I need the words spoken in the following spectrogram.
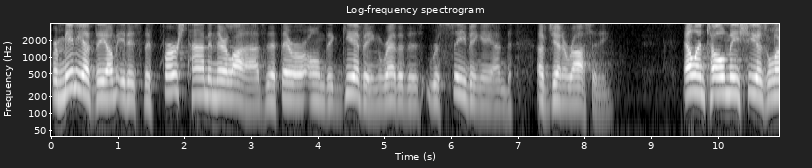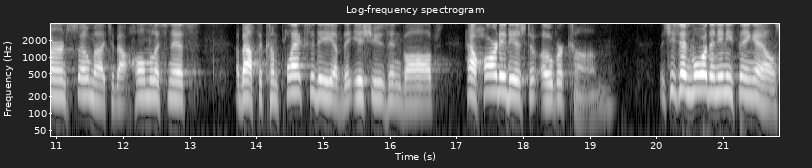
For many of them, it is the first time in their lives that they are on the giving rather than the receiving end of generosity. Ellen told me she has learned so much about homelessness, about the complexity of the issues involved, how hard it is to overcome. But she said more than anything else,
